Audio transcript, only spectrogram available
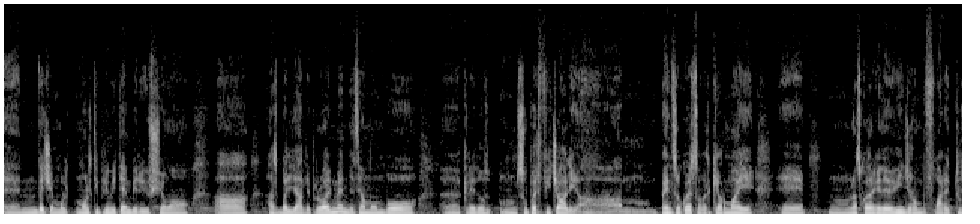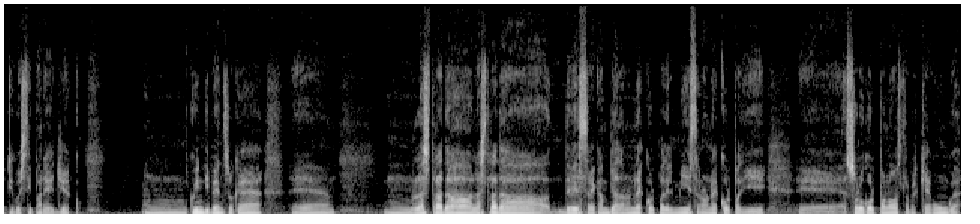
eh, invece mol molti primi tempi riusciamo a, a sbagliarli, probabilmente siamo un po' eh, credo mm, superficiali, ah, mm, penso questo perché ormai eh, una squadra che deve vincere non può fare tutti questi pareggi, ecco. mm, quindi penso che eh, Mm, la strada, la strada, deve essere cambiata, non è colpa del mister, non è colpa di... Eh, è solo colpa nostra perché comunque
